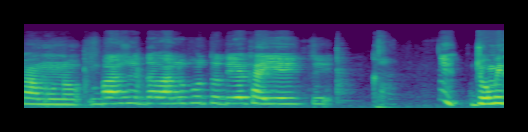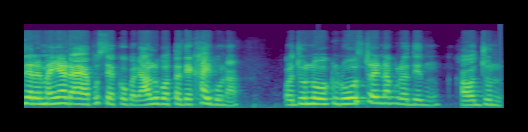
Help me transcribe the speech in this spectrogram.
খামো না। বাসে দাও আলু ভর্তা দিয়ে খাইয়েছি। জমিদারের মাইয়া ডায়া পড়ছে একেবারে আলু ভর্তা দিয়ে খাইবো না। ওর জন্য ওকে রোজ রান্না করে দেবো খাওয়ার জন্য।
